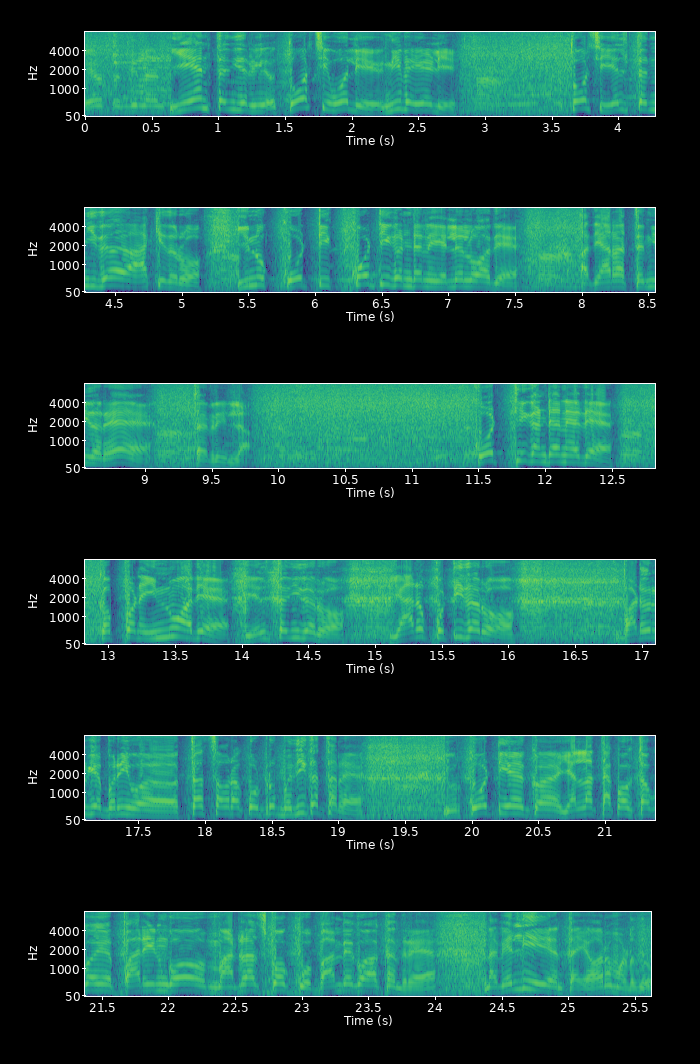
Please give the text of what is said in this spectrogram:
ಏನು ತಂದಿಲ್ಲ ಅಂತ? ಏನು ತಂದಿರಿ? ತೋರಿಸಿ ಓಲಿ ನೀವೇ ಹೇಳಿ. ತೋರಿಸಿ ಎಲ್ಲಿ ತಂದಿದ ಹಾಕಿದರು? ಇನ್ನು ಕೋಟಿ ಕೋಟಿ ಗಂಡನೆ ಎಲ್ಲೆಲ್ಲೋ ಅದೇ. ಅದು ಯಾರ ತಂದಿದ್ದಾರೆ ತರಲಿಲ್ಲ. ಕೋಟಿ ಗಂಟನೆ ಅದೇ. ಕಪ್ಪಣ ಇನ್ನೂ ಅದೇ. ಎಲ್ಲಿ ತಂದಿದ್ದಾರೋ ಯಾರು ಕೊಟ್ಟಿದ್ದಾರೋ ಬಡವ್ರಿಗೆ ಬರೀ ಹತ್ತತ್ತು ಸಾವಿರ ಕೊಟ್ಟರು ಬದಿಕತ್ತಾರೆ. ಇವ್ರು ಕೋಟಿ ಕ- ಎಲ್ಲ ತಕೋಗಿ ತಗೋ ಪಾರಿನ್ಗೋ ಮಡ್ರಾಸ್ಗೋ ಕು- ಬಾಂಬೆಗೋ ಹಾಕಂದ್ರೆ ನಾವೆಲ್ಲಿ ಅಂತ ವ್ಯವಹಾರ ಮಾಡೋದು?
